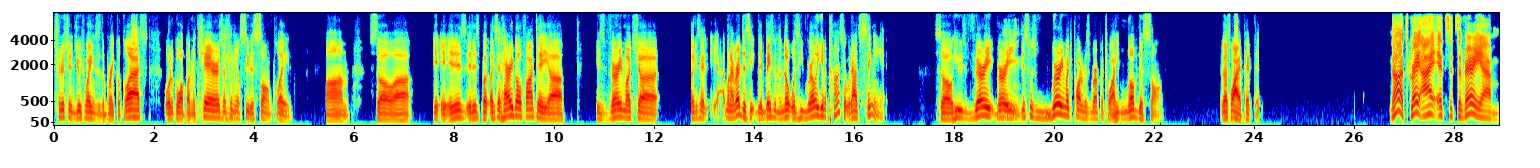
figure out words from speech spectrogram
tradition in Jewish weddings is to break a glass or to go up on the chairs. That's mm-hmm. when you'll see this song played. Um, so uh, it, it is it is but like I said, Harry Belafonte uh, is very much uh, like I said when I read this, he, basically the note was he rarely gave a concert without singing it. So he was very very mm. this was very much part of his repertoire. He loved this song. That's why I picked it. No, it's great. I it's it's a very um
